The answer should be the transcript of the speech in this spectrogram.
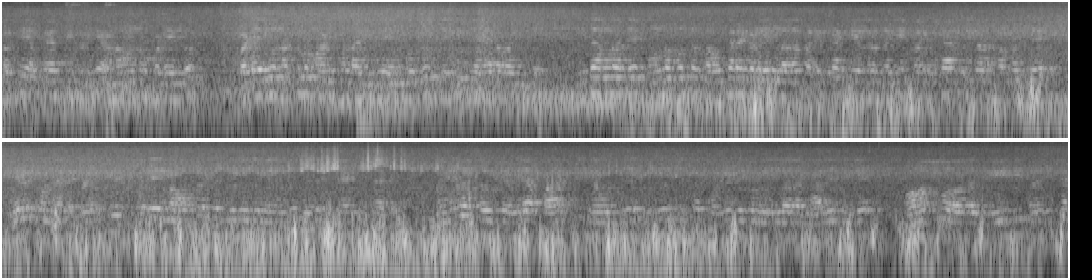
ಪ್ರತಿ ಅಭ್ಯರ್ಥಿಗಳಿಗೆ ಹಣವನ್ನು ಪಡೆಯಲು, ಪಡೆದು ನಕಲು ಮಾಡಿಸಲಾಗಿದೆ ಎಂಬುದು ಜಗಿ ಜಾಹೀರಾಗಿದೆ ಇದಲ್ಲದೆ ಮೂಲಭೂತ ಸೌಕರ್ಯಗಳಿಲ್ಲದ ಪರೀಕ್ಷಾ ಕೇಂದ್ರದಲ್ಲಿ ಪರೀಕ್ಷಾರ್ಥಿಗಳ ಸಮಸ್ಯೆ ಹೇಳಿಕೊಂಡರೆ ಪರೀಕ್ಷೆ ಮನೆಯನ್ನು ಅವಕಾಶ ನೀಡುವುದು ಎಂದು ಮಹಿಳಾ ಸೌಕರ್ಯ ಪಾರ್ಕಿಂಗ್ ವ್ಯವಸ್ಥೆ ಸುಸಜ್ಜಿತ ಕೊಠಡಿಗಳು ಇಲ್ಲದ ಕಾಲೇಜಿಗೆ ಮಹತ್ವವಾದ ಬಿಇಡಿ ಪರೀಕ್ಷಾ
